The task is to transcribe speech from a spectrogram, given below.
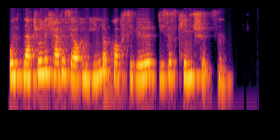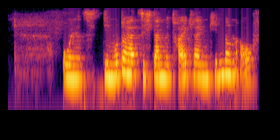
Und natürlich hatte sie auch im Hinterkopf, sie will dieses Kind schützen. Und die Mutter hat sich dann mit drei kleinen Kindern auf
